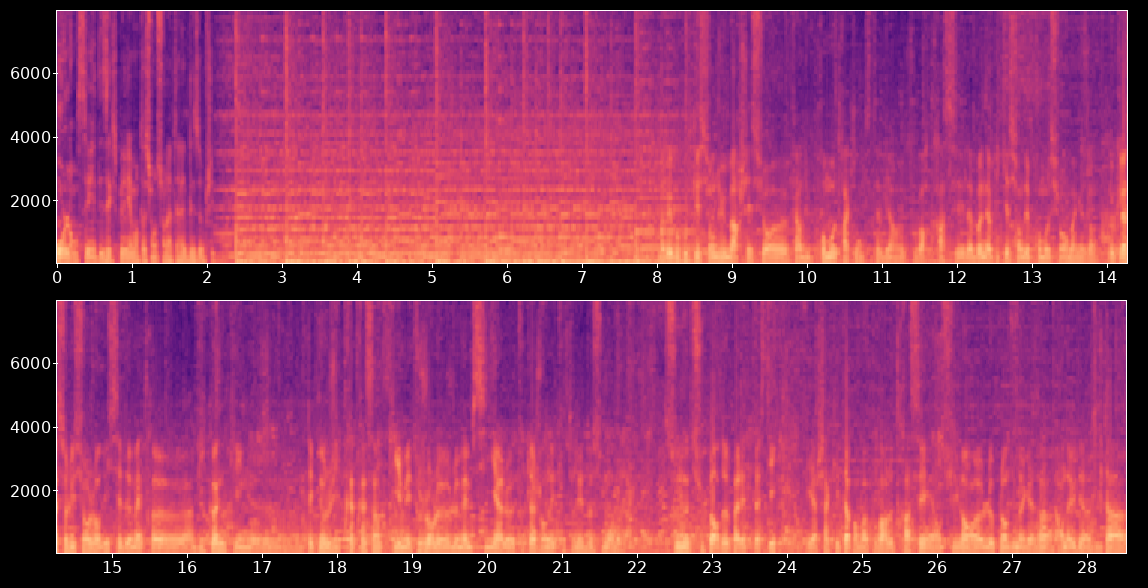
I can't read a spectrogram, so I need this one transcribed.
ont lancé des expérimentations sur l'Internet des objets. On avait beaucoup de questions du marché sur euh, faire du promo tracking, c'est-à-dire euh, pouvoir tracer la bonne application des promotions en magasin. Donc la solution aujourd'hui, c'est de mettre euh, un beacon, qui est une technologie très très simple, qui émet toujours le, le même signal toute la journée, toutes les deux secondes, sous notre support de palette plastique. Et à chaque étape, on va pouvoir le tracer en suivant le plan du magasin. On a eu des résultats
